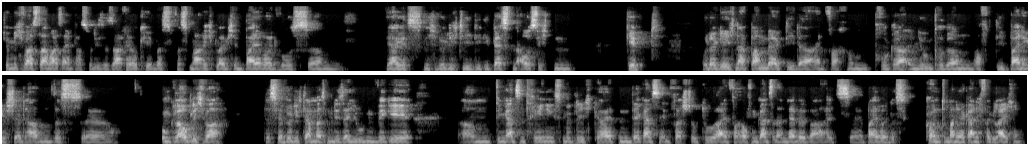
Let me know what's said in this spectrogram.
für mich war es damals einfach so diese Sache, okay, was, was mache ich? Bleibe ich in Bayreuth, wo es ähm, ja jetzt nicht wirklich die, die, die besten Aussichten gibt? Oder gehe ich nach Bamberg, die da einfach ein, Programm, ein Jugendprogramm auf die Beine gestellt haben, das äh, unglaublich war. Das ja wirklich damals mit dieser Jugend-WG, ähm, den ganzen Trainingsmöglichkeiten, der ganzen Infrastruktur einfach auf einem ganz anderen Level war als äh, Bayreuth. Das konnte man ja gar nicht vergleichen.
